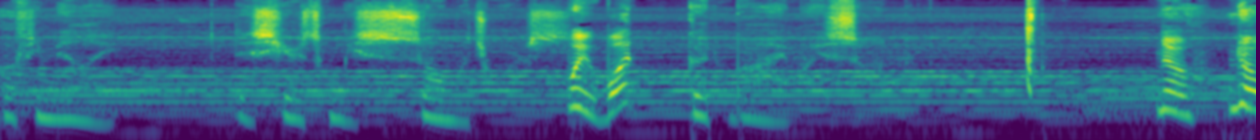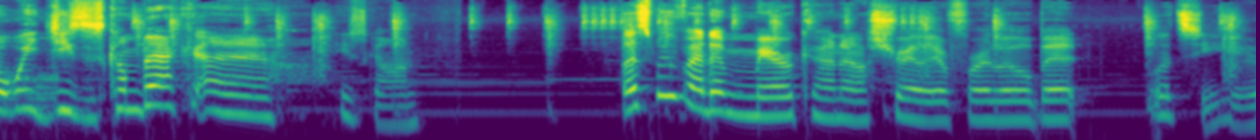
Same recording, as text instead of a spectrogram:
Puffy Millie. This year's gonna be so much worse. Wait, what? Goodbye, my son. No, no, wait, Jesus, come back. Uh, he's gone. Let's move out of America and Australia for a little bit. Let's see here.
